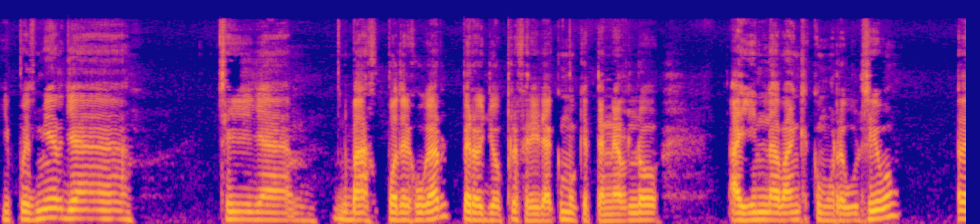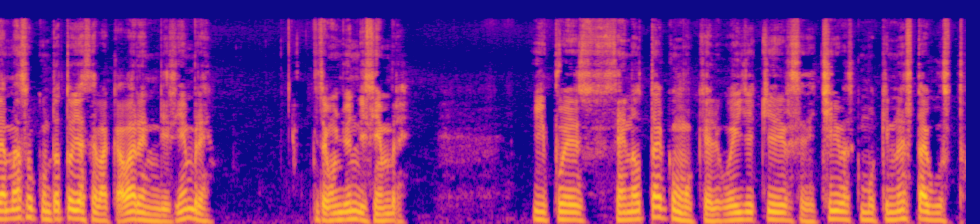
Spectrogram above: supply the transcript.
Y pues Mier ya, sí, ya va a poder jugar, pero yo preferiría como que tenerlo ahí en la banca como revulsivo. Además, su contrato ya se va a acabar en diciembre. Según yo, en diciembre. Y pues se nota como que el güey ya quiere irse de Chivas, como que no está a gusto.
